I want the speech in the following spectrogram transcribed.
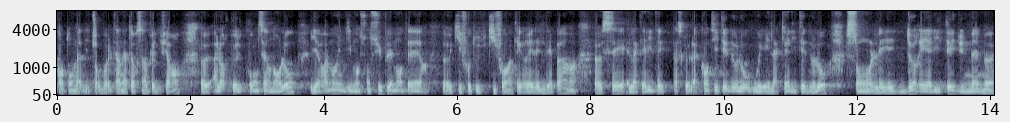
quand on a des turbo-alternateurs, c'est peu différent. Euh, alors que concernant l'eau, il y a vraiment une dimension supplémentaire euh, qu'il faut, qu'il faut intégrer dès le départ, euh, c'est la qualité. Parce que la quantité de l'eau et la qualité de l'eau sont les deux réalités d'une même,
